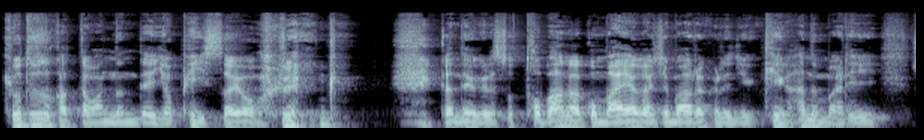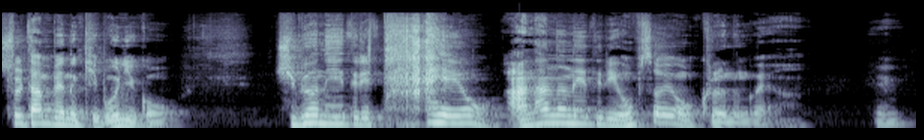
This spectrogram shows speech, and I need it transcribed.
교도소 갔다 왔는데 옆에 있어요. 그러니까 내가 그래서 도박하고 마약하지 마라 그러니 걔가 하는 말이 술 담배는 기본이고 주변 애들이 다 해요. 안 하는 애들이 없어요. 그러는 거야. 예.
